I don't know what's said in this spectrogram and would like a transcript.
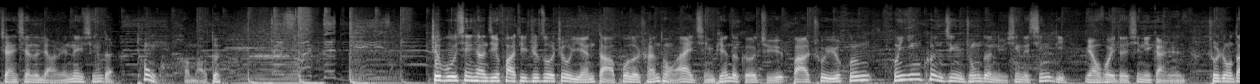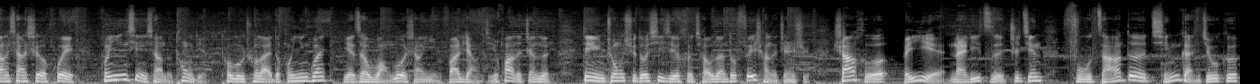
展现了两人内心的痛苦和矛盾。这部现象级话题之作《昼颜》打破了传统爱情片的格局，把处于婚婚姻困境中的女性的心理描绘得细腻感人，戳中当下社会婚姻现象的痛点。透露出来的婚姻观也在网络上引发两极化的争论。电影中许多细节和桥段都非常的真实，沙河、北野、乃离子之间复杂的情感纠葛。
